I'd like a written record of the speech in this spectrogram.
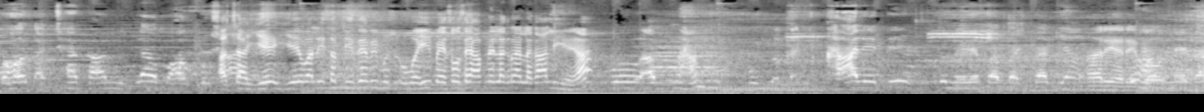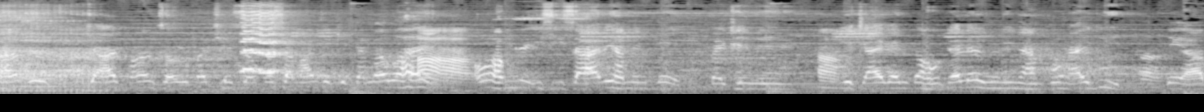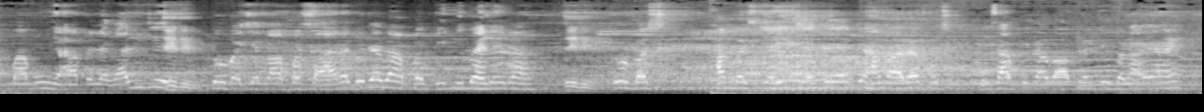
बहुत अच्छा काम निकला बहुत खुश अच्छा ये ये वाली सब चीज़ें भी वही पैसों से आपने लग रहा लगा ली हैं हाँ वो अब हम खा लेते तो मेरे पास बचता क्या अरे अरे तो हमने कहा कि चार पाँच सौ रुपये छः सौ का सामान जो टंगा हुआ है हाँ। और हमने इसी सहारे हम इनके बैठे हुए हैं हाँ। ये चाय घर का होटल है उन्हीं ने हमको राय दी हाँ। कि आप मामू यहाँ पे लगा लीजिए। तो का आपका सहारा मिलेगा आपका दिन भी बहलेगा जी जी तो बस हम बस यही चाहते हैं कि हमारा कुछ हिसाब किताब आपने जो बनाया है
